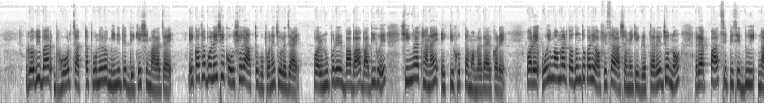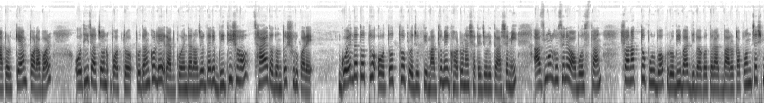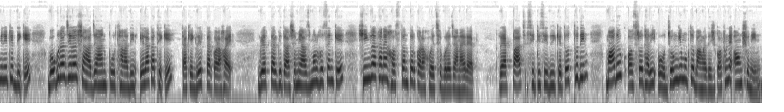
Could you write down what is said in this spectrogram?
রবিবার ভোর চারটা পনেরো মিনিটের দিকে সে মারা যায়। এই কথা বলেই সে কৌশলে আত্মগোপনে চলে যায়। পরে নূপুরের বাবা বাদী হয়ে সিংড়া থানায় একটি হত্যা মামলা দায়ের করে। পরে ওই মামলার তদন্তকারী অফিসার আসামিকে গ্রেপ্তারের জন্য র্যাব পাঁচ সিপিসি দুই, নাটোর ক্যাম্প, বরাবর অধিযাচন পত্র প্রদান করলে র্যাব গোয়েন্দা নজরদারি বৃদ্ধি সহ ছায়া তদন্ত শুরু করে। গোয়েন্দা তথ্য ও তথ্য প্রযুক্তির মাধ্যমে ঘটনার সাথে জড়িত আসামি আজমল হোসেনের অবস্থান শনাক্তপূর্বক রবিবার দিবাগত রাত বারোটা পঞ্চাশ মিনিটের দিকে বগুড়া জেলার শাহজাহানপুর থানাধীন এলাকা থেকে তাকে গ্রেপ্তার করা হয়। গ্রেপ্তারকৃত আসামি আজমল হোসেনকে সিংড়া থানায় হস্তান্তর করা হয়েছে বলে জানায় র্যাব। র্যাব পাঁচ, সিপিসি দুইকে তথ্য দিন, মাদক, অস্ত্রধারী ও জঙ্গিমুক্ত বাংলাদেশ গঠনে অংশ নিন।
